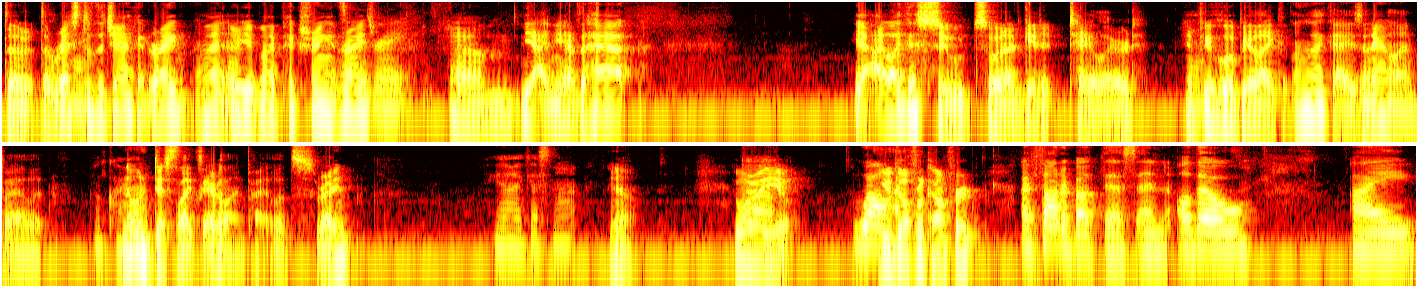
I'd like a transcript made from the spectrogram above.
the, the wrist Okay. of the jacket, right? Am I, are you, am I picturing That it right? sounds right. Um, yeah, and you have the hat. Yeah, I like a suit, so I'd get it tailored, and Yeah. people would be like, "Oh, that guy's an airline pilot." Okay. No one dislikes airline pilots, right? Yeah, I guess not. Yeah. What about Um, you? Well, You go I- for comfort? I've thought about this, and although I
